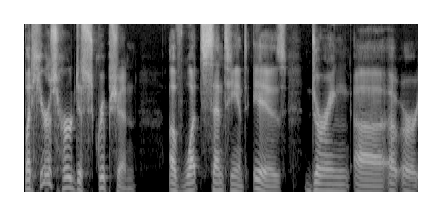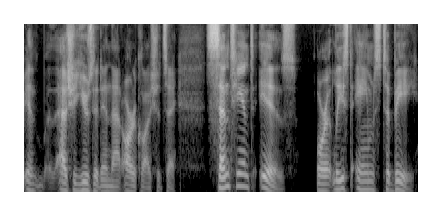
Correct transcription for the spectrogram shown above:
But here's her description of what sentient is during, uh, or in, as she used it in that article, I should say. Sentient is, or at least aims to be,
